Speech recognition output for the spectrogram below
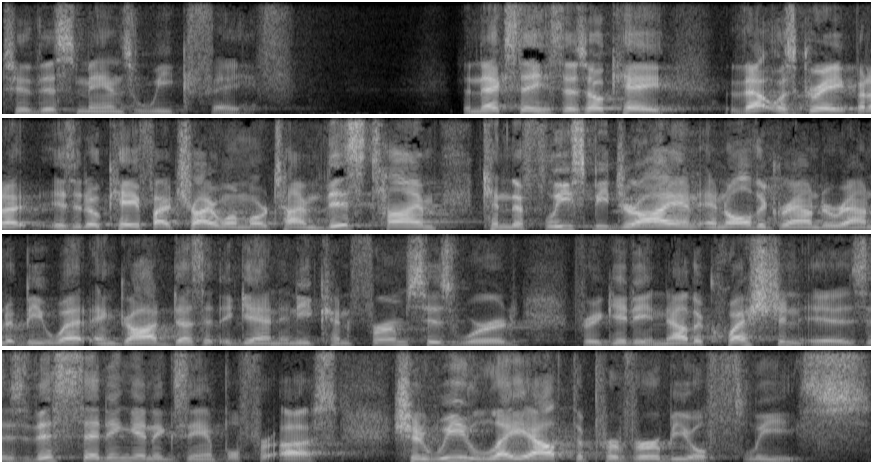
to this man's weak faith. The next day he says, Okay, that was great, but is it okay if I try one more time? This time, can the fleece be dry and, and, all the ground around it be wet? And God does it again, and he confirms his word for Gideon. Now, the question is Is this setting an example for us? Should we lay out the proverbial fleece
